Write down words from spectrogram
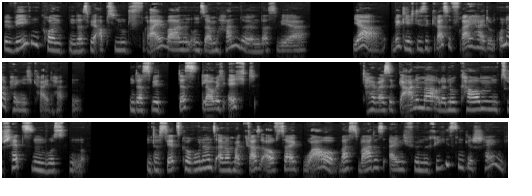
bewegen konnten, dass wir absolut frei waren in unserem Handeln, dass wir ja wirklich diese krasse Freiheit und Unabhängigkeit hatten. Und dass wir das, glaube ich, echt teilweise gar nicht mehr oder nur kaum zu schätzen wussten und dass jetzt Corona uns einfach mal krass aufzeigt, wow, was war das eigentlich für ein Riesengeschenk?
